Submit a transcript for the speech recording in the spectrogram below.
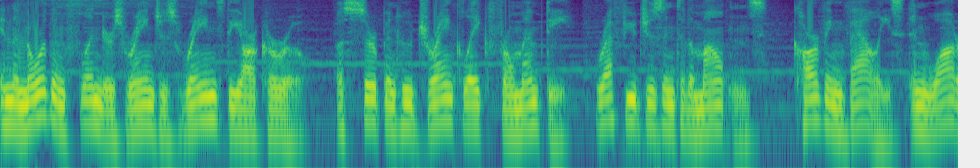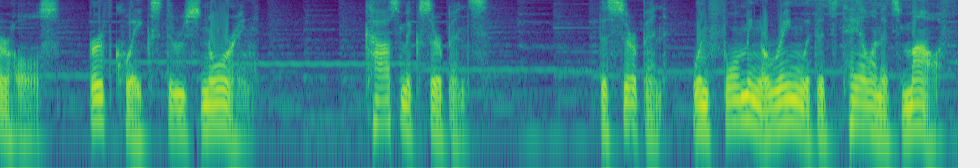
In the northern Flinders Ranges reigns the Arkaroo, a serpent who drank Lake Frome empty, refuges into the mountains, carving valleys and waterholes, earthquakes through snoring. Cosmic Serpents The serpent, when forming a ring with its tail and its mouth,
